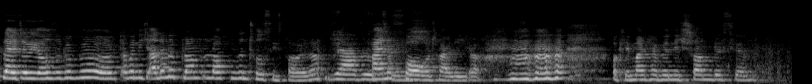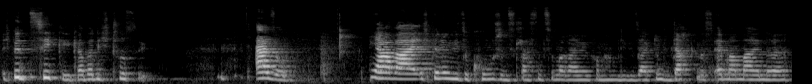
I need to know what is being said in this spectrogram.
vielleicht habe ich auch so gewirkt. Aber nicht alle mit blonden Locken sind Tussis, Leute. Ja, wirklich. Keine Vorurteile hier. okay, manchmal bin ich schon ein bisschen. Ich bin zickig, aber nicht tussig. Also, ja, weil ich bin irgendwie so komisch ins Klassenzimmer reingekommen, haben die gesagt. Und die dachten, dass Emma meine.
